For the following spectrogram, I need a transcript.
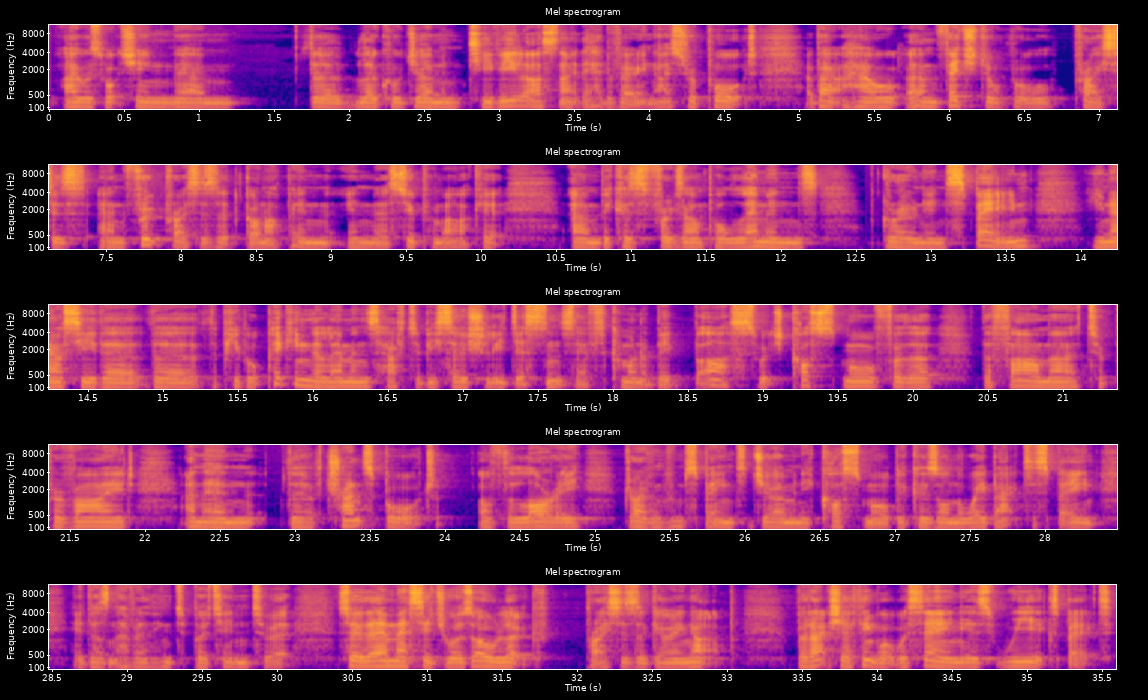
I was watching um, the local German TV last night. They had a very nice report about how um, vegetable prices and fruit prices had gone up in, in the supermarket um, because, for example, lemons grown in Spain, you now see the, the, the people picking the lemons have to be socially distanced. They have to come on a big bus, which costs more for the, the farmer to provide. And then the transport of the lorry driving from Spain to Germany costs more because on the way back to Spain, it doesn't have anything to put into it. So their message was, oh, look, prices are going up. But actually, I think what we're saying is we expect,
